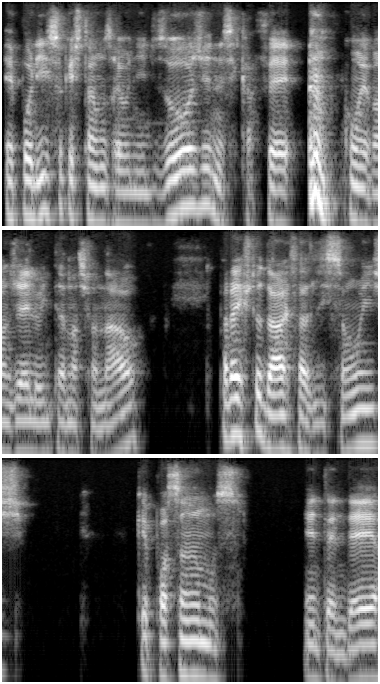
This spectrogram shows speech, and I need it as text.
É por isso que estamos reunidos hoje nesse café com o Evangelho Internacional para estudar essas lições, que possamos entender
